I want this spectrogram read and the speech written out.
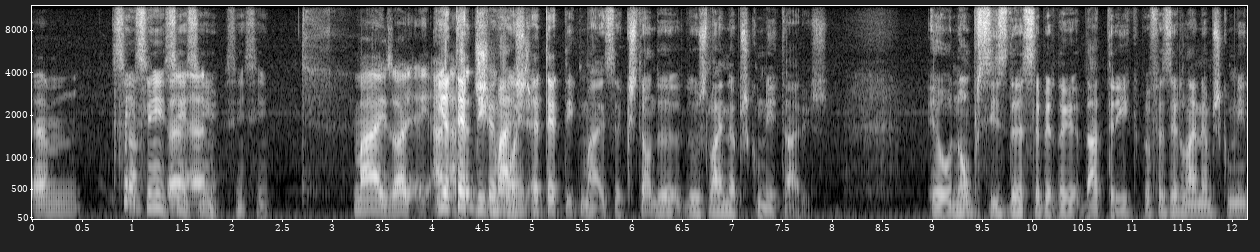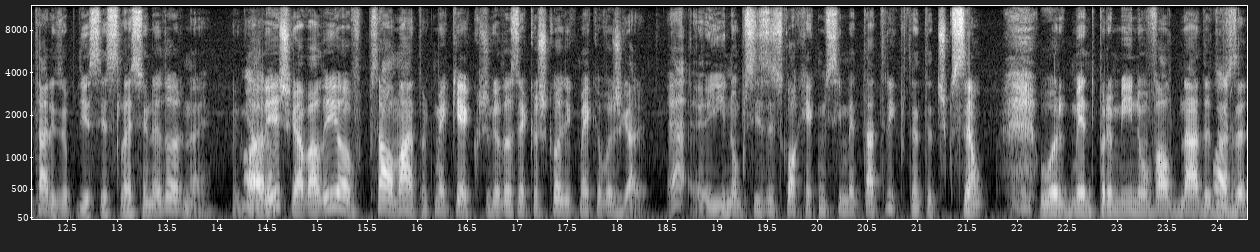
Um, Sim, Pronto. sim, sim, Ah, sim, sim, sim. mais, olha, há- E há até te tantos digo mais, até te digo mais, a questão de- dos lineups comunitários. Eu não preciso de saber da, da trick para fazer lineups comunitários. Eu podia ser selecionador, não é? Claro. ali, chegava ali, ouve, pessoal, mata, como é que é? Que os jogadores é que eu escolho e como é que eu vou jogar? É, e não precisas de qualquer conhecimento da trick. Portanto, a discussão, o argumento para mim não vale de nada Claro, dos,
